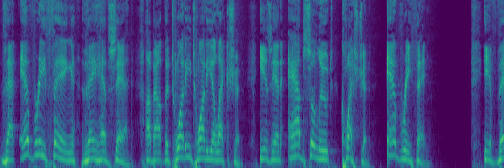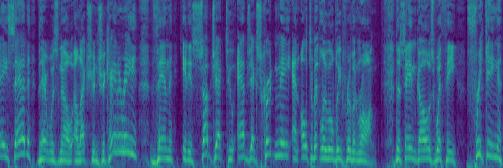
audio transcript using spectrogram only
that everything they have said about the 2020 election is an absolute question. Everything. If they said there was no election chicanery, then it is subject to abject scrutiny and ultimately will be proven wrong. The same goes with the freaking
